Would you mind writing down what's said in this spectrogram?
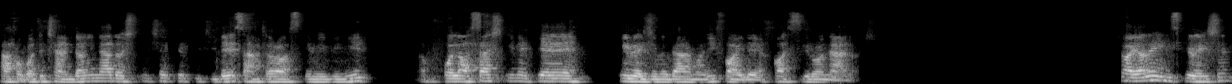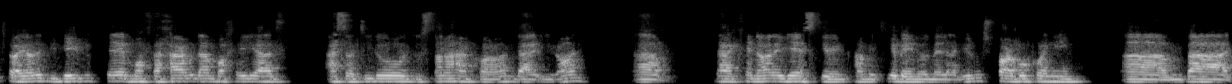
تفاوت چندانی نداشت. این شکل پیچیده سمت راست که می‌بینید خلاصش اینه که این رژیم درمانی فایده خاصی رو نداشت. trial INSPIRATION trial دیگه بود که مفتخر بودم با خیلی از اساتید و دوستان و همکاران در ایران. در کنار یه steering committee بین المللی روش کار بکنیم. و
